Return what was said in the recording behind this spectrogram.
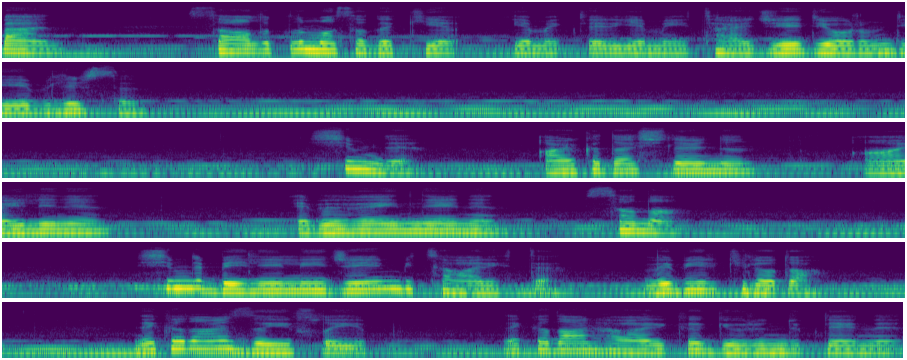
Ben sağlıklı masadaki yemekleri yemeyi tercih ediyorum diyebilirsin. Şimdi arkadaşlarının, ailenin, ebeveynlerinin sana şimdi belirleyeceğin bir tarihte ve bir kiloda ne kadar zayıflayıp ne kadar harika göründüklerini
